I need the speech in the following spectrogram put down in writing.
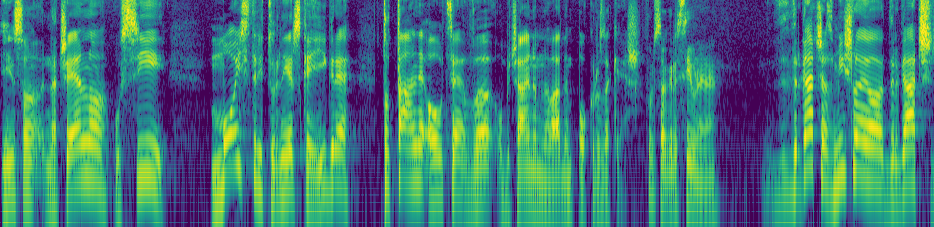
In so načelno vsi mojstri turnirske igre totalne ovce v običajnem navadnem pokru za keš. Ful so agresivni. Ne? Drugače razmišljajo, drugače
